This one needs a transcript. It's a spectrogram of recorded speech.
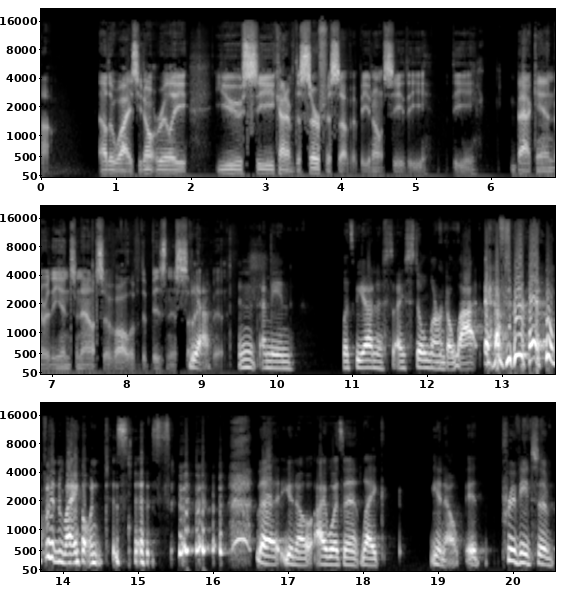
Uh, otherwise, you don't really you see kind of the surface of it, but you don't see the the back end or the ins and outs of all of the business side yeah. of it. And I mean, let's be honest, I still learned a lot after I opened my own business. that, you know, I wasn't like, you know, it privy to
